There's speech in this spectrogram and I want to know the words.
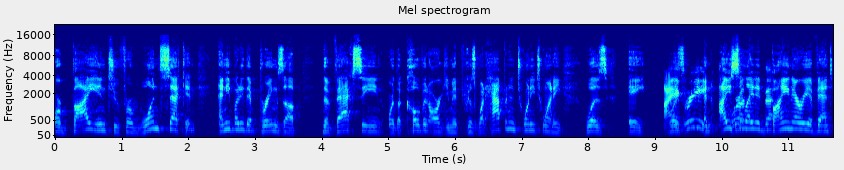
or buy into for one second anybody that brings up the vaccine or the COVID argument because what happened in 2020 was a I was agree. an isolated the- binary event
